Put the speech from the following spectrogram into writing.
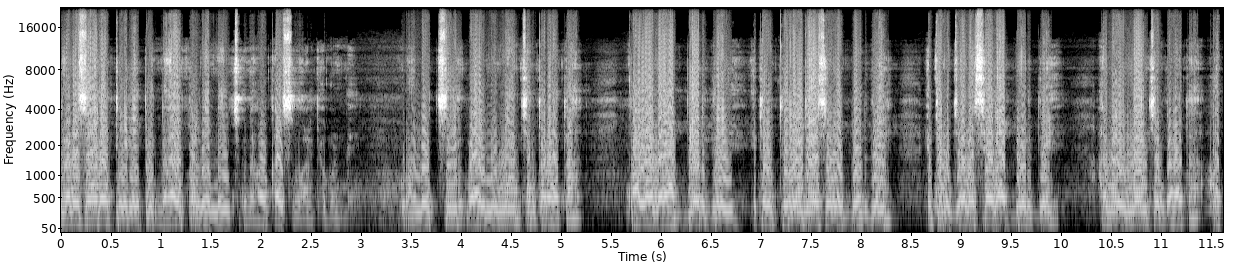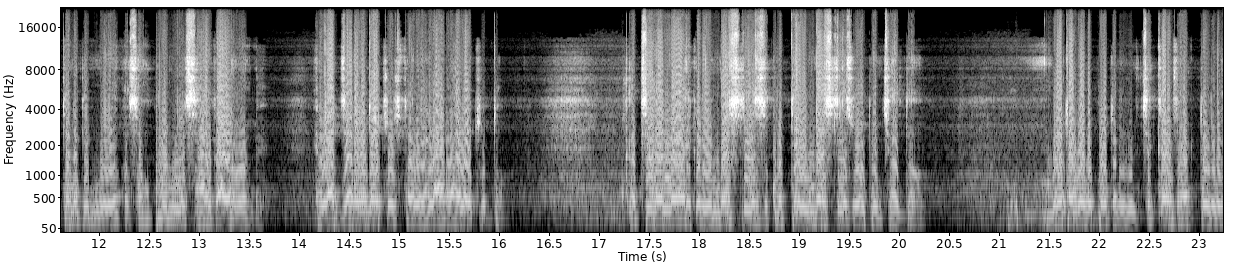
జనసేన టీడీపీ నాయకులు నిర్ణయించుకునే అవకాశం వాళ్ళకి ఇవ్వండి. వాళ్ళు వచ్చి వాళ్ళు నిర్ణయించిన తర్వాత పలానా అభ్యర్థి ఇతను తెలుగుదేశం అభ్యర్థి ఇతను జనసేన అభ్యర్థి అని నిర్ణయించిన తర్వాత అతనికి మీ యొక్క సంపూర్ణ సహకారం ఇవ్వండి. ఎలా జరగదో చూస్తాం ఎలా రాదో చూద్దాం. ఖచ్చితంగా ఇక్కడ ఇండస్ట్రీస్ కొత్త ఇండస్ట్రీస్ ఓపెన్ చేద్దాం. మూతపడిపోతున్న చక్కెర ఫ్యాక్టరీని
